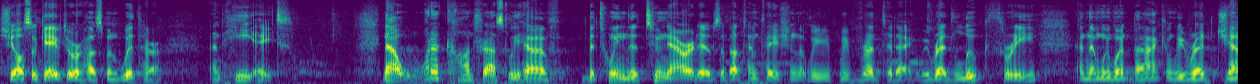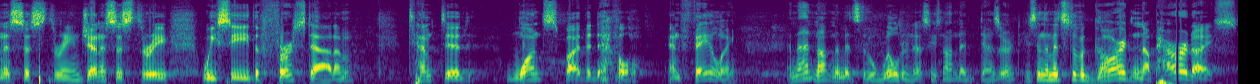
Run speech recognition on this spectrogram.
She also gave to her husband with her, and he ate. Now, what a contrast we have between the two narratives about temptation that we, we've read today. We read Luke 3, and then we went back and we read Genesis 3. In Genesis 3, we see the first Adam tempted once by the devil and failing. And that not in the midst of a wilderness, he's not in a desert, he's in the midst of a garden, a paradise.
